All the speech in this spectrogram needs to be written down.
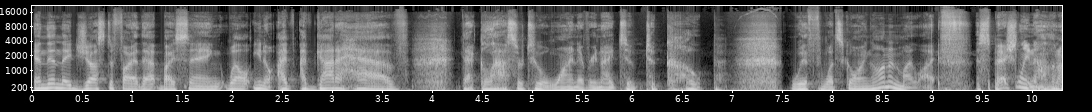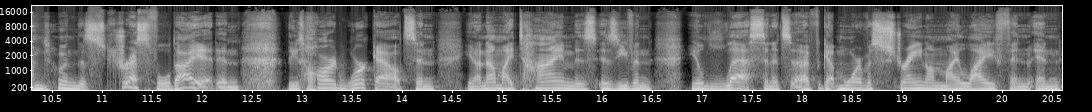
And then they justify that by saying, well, you know, I've, I've got to have that glass or two of wine every night to, to cope with what's going on in my life, especially now that I'm doing this stressful diet and these hard workouts. And, you know, now my time is, is even, you know, less and it's, I've got more of a strain on my life and, and,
